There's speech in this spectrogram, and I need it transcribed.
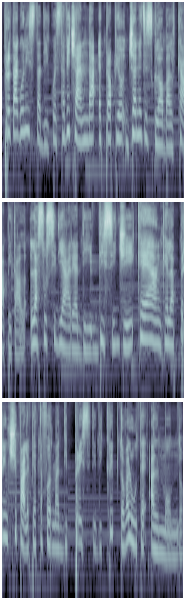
Protagonista di questa vicenda è proprio Genesis Global Capital, la sussidiaria di DCG che è anche la principale piattaforma di prestiti di criptovalute al mondo.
